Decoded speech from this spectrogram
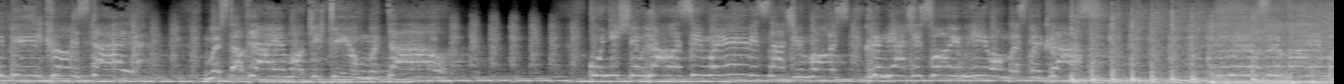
і біль, Ми вставляємо кіхтів метал. У нічнім галасі ми відзначимось. Кремлячи своїм гнівом без прикрас. Ми розриваємо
